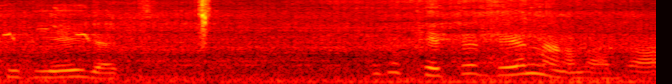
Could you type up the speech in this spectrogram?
লাঠি দিয়েই যাচ্ছে। কিন্তু খেতে দে না, বাবা।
